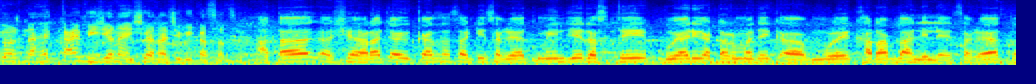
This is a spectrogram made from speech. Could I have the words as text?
योजना आहे? काय विजन आहे शहराच्या विकासाचं? आता शहराच्या विकासासाठी सगळ्यात मेन जे रस्ते भुयारी गटारमध्ये मुळे खराब झालेले आहेत. सगळ्यात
